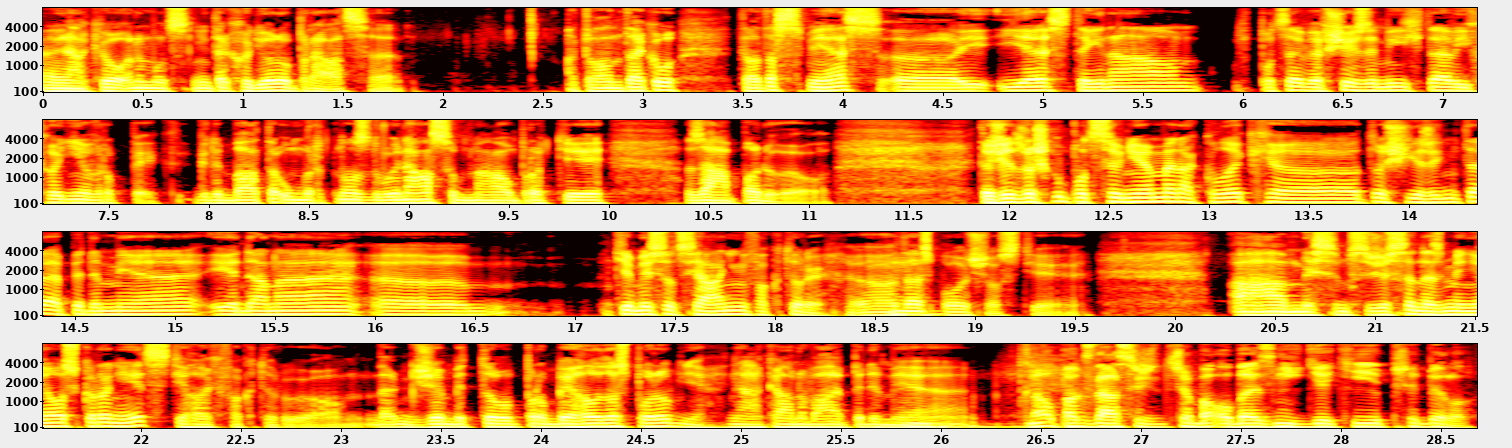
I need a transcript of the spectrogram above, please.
eh, nějakého onemocnění, tak chodilo do práce. A tahle, jako, ta směs eh, je stejná v podstatě ve všech zemích té východní Evropy, kde byla ta umrtnost dvojnásobná oproti západu. Jo. Takže trošku podceňujeme, nakolik eh, to šíření té epidemie je dané těmi sociálními faktory hmm. té společnosti. A myslím si, že se nezměnilo skoro nic z těchto faktorů, jo. takže by to proběhlo dost podobně, nějaká nová epidemie. Hmm. Naopak zdá se, že třeba obezních dětí přibylo.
